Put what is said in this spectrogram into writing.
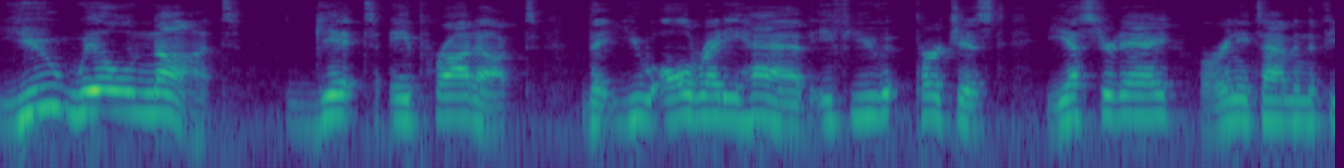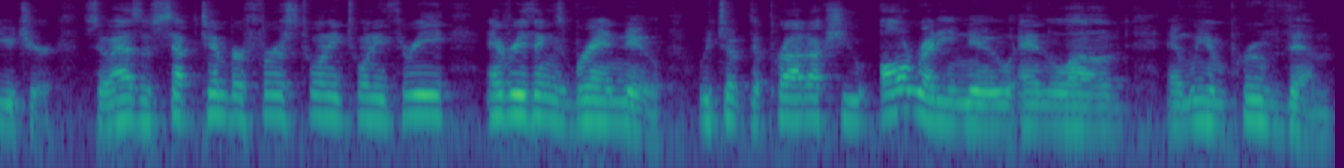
You will not get a product that you already have if you purchased yesterday or anytime in the future. So as of September 1st, 2023, everything's brand new. We took the products you already knew and loved and we improved them.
